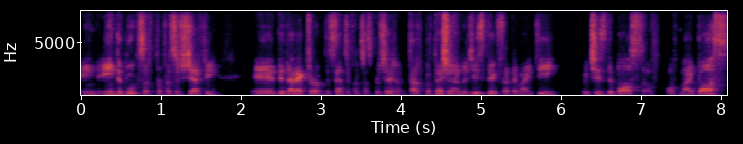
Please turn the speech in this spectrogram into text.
in, in the books of Professor Sheffi, uh, the director of the Center for Transportation, Transportation and Logistics at MIT, which is the boss of, of my boss.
